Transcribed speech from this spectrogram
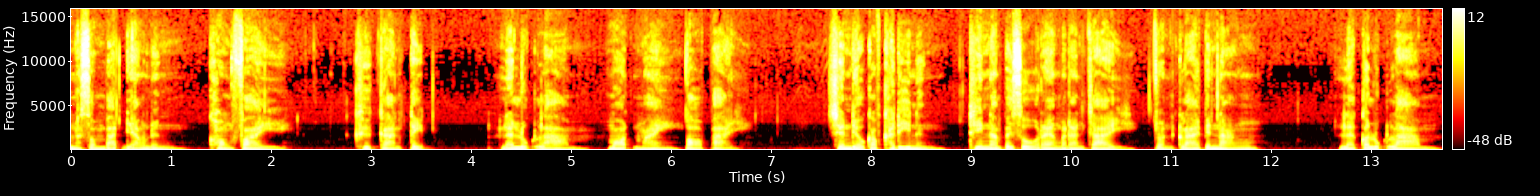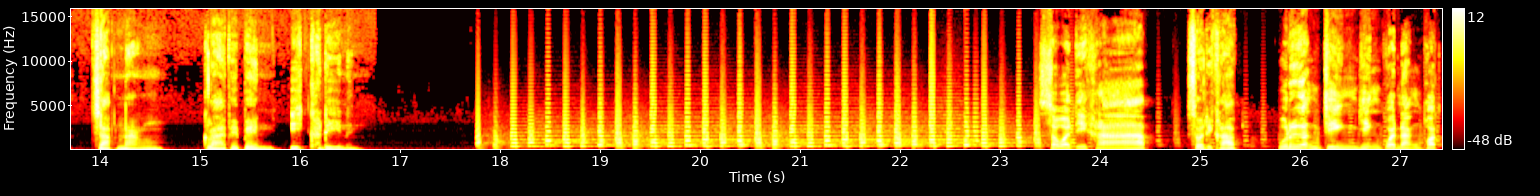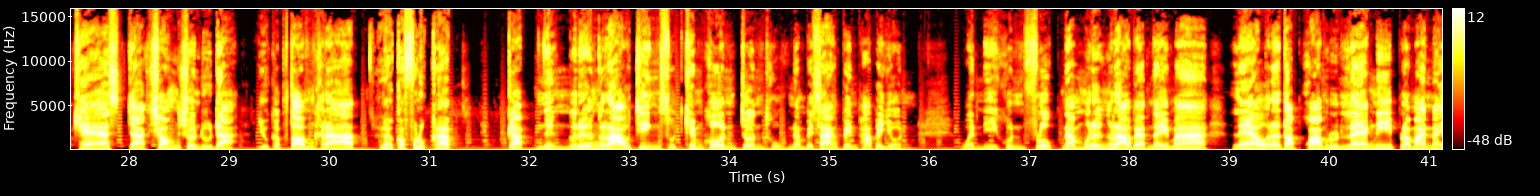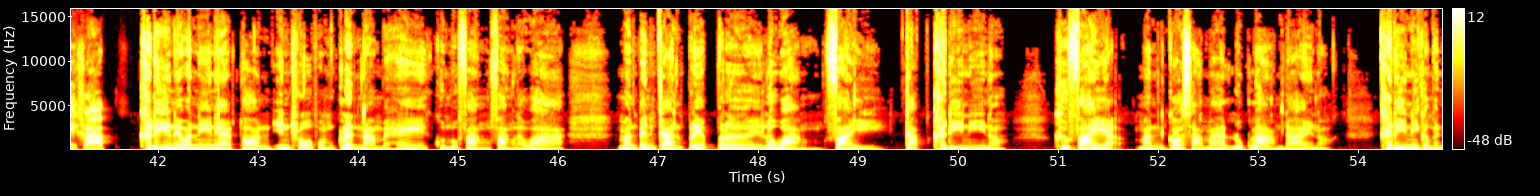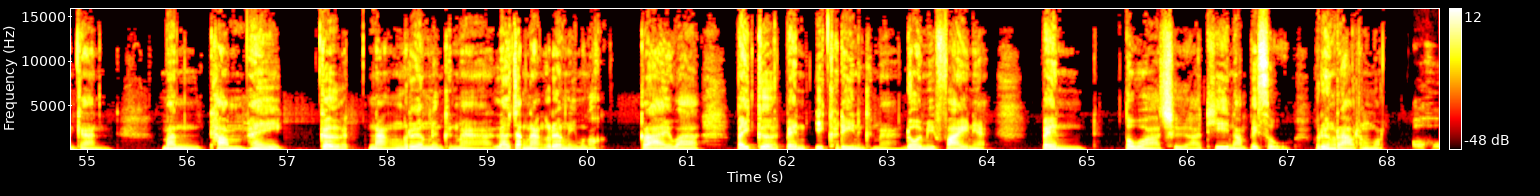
คุณสมบัติอย่างหนึ่งของไฟ คือการติด และลุกลามมอดไหม้ต่อไป เช่นเดียวกับคดีหนึ่งที่นำไปสู่แรงบันดาลใจจนกลายเป็นหนัง แล้วก็ลุกลามจากหนังกลายไปเป็นอีกคดีหนึ่ง สวัสดีครับ สวัสดีครับ เรื่องจริงยิ่งกว่าหนังพอดแคสต์จากช่องชวนดูดะ อยู่กับต้อมครับ แล้วก็ฟลุกครับ กับหนึ่งเรื่องราวจริงสุดเข้มข้นจนถูกนำไปสร้างเป็นภาพยนตร์ วันนี้คุณฟลุกนำเรื่องราวแบบไหนมา แล้วระดับความรุนแรงนี่ประมาณไหนครับ คดีในวันนี้เนี่ยตอนอินโทรผมเกริ่นนำไปให้คุณผู้ฟังฟังแล้วว่า มันเป็นการเปรียบเปรยระหว่างไฟกับคดีนี้เนาะคือไฟอะมันก็สามารถลุกลามได้เนาะคดีนี้ก็เหมือนกัน มันทำให้ เกิดหนังเรื่องหนึ่งขึ้นมา แล้วจากหนังเรื่องนี้มันก็กลายว่าไปเกิดเป็นอีกคดีหนึ่งขึ้นมา โดยมีไฟเนี่ยเป็นตัวเชื้อที่นำไปสู่เรื่องราวทั้งหมด โอ้โห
